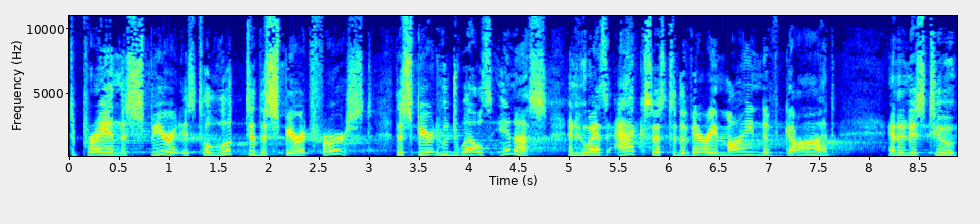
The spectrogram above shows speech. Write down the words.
to pray in the Spirit is to look to the Spirit first, the Spirit who dwells in us and who has access to the very mind of God and it is to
